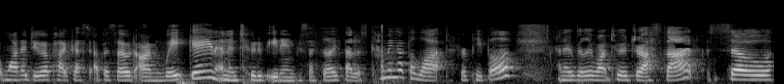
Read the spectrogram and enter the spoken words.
want to do a podcast episode on weight gain and intuitive eating because I feel like that is coming up a lot for people. And I really want to address that. So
